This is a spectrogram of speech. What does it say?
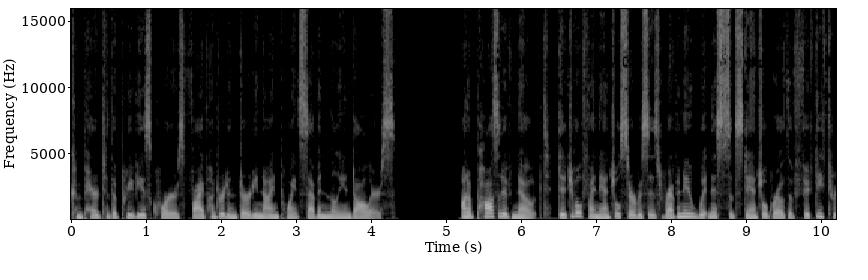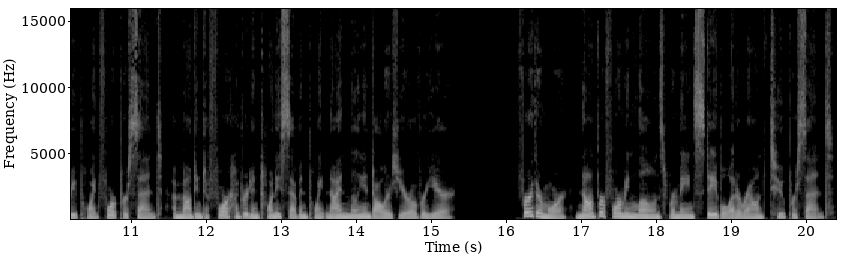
compared to the previous quarter's $539.7 million. On a positive note, digital financial services revenue witnessed substantial growth of 53.4%, amounting to $427.9 million year over year. Furthermore, non performing loans remained stable at around 2%.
